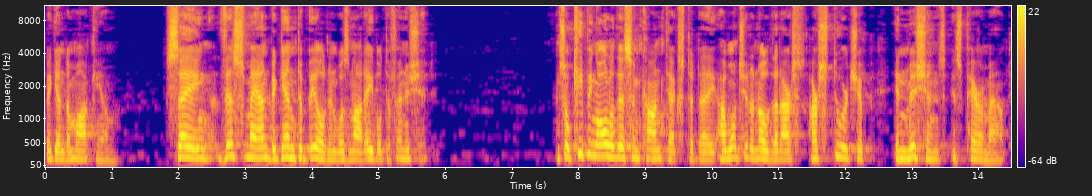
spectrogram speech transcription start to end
begin to mock him, saying, This man began to build and was not able to finish it. And so keeping all of this in context today, I want you to know that our, our stewardship in missions is paramount.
